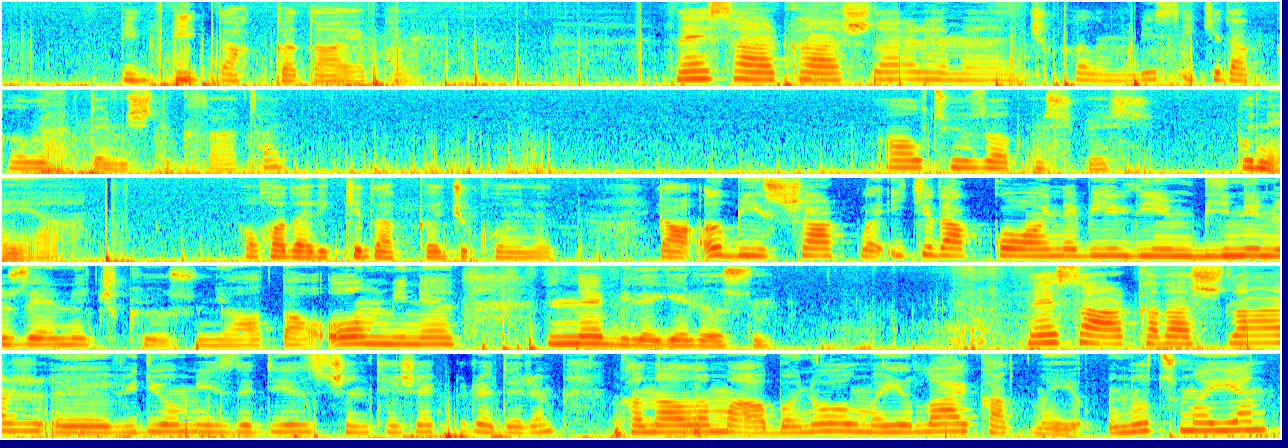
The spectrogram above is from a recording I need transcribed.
bir, bir dakika daha yapalım. Neyse arkadaşlar hemen çıkalım biz. 2 dakikalık demiştik zaten. 665. Bu ne ya? O kadar 2 dakikacık oynadım. Ya Abyss şarkla 2 dakika oynayabildiğim binin üzerine çıkıyorsun ya. Hatta 10 bine ne bile geliyorsun. Neyse arkadaşlar e, videomu izlediğiniz için teşekkür ederim. Kanalıma abone olmayı, like atmayı unutmayın.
